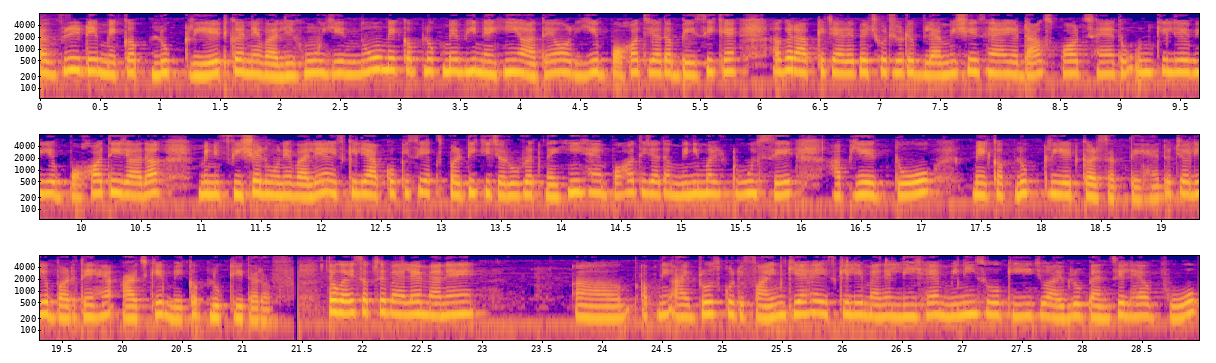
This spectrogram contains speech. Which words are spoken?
everyday makeup look create करने वाली हूँ. ये नो मेकअप लुक में भी नहीं आते हैं और ये बहुत ज़्यादा बेसिक है. अगर आपके चेहरे पर छोटे छोटे ब्लैमिशेज़ हैं या डार्क स्पॉट्स हैं तो उनके लिए भी ये बहुत ही ज़्यादा बेनिफिशियल होने वाले हैं. इसके लिए आपको किसी एक्सपर्टी की ज़रूरत नहीं है. बहुत ही ज़्यादा मिनिमल टूल से आप ये दो मेकअप लुक क्रिएट कर सकते हैं। तो चलिए बढ़ते हैं आज के मेकअप लुक की तरफ़। तो गई सबसे पहले मैंने अपनी आईब्रोज़ को डिफ़ाइन किया है, इसके लिए मैंने ली है मिनी सो की जो आईब्रो पेंसिल है वो।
